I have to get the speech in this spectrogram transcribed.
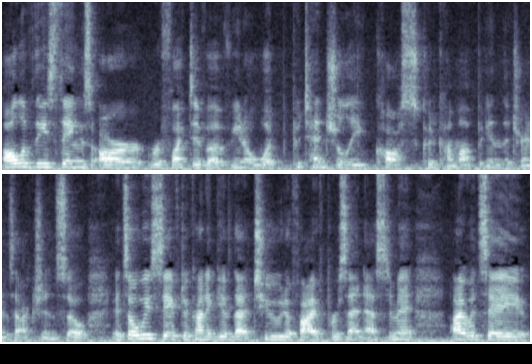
all of these things are reflective of you know what potentially costs could come up in the transaction. So it's always safe to kind of give that 2 to 5% estimate. I would say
